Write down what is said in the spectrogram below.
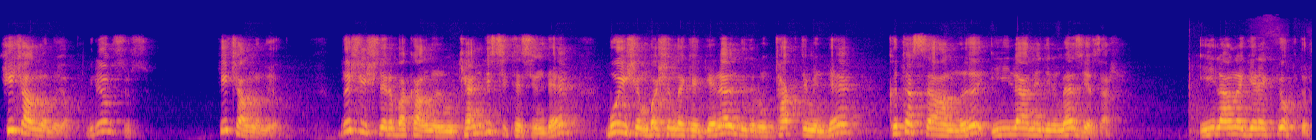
Hiç anlamı yok. Biliyor musunuz? Hiç anlamı yok. Dışişleri Bakanlığı'nın kendi sitesinde bu işin başındaki genel müdürün takdiminde kıta sahanlığı ilan edilmez yazar. İlana gerek yoktur.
